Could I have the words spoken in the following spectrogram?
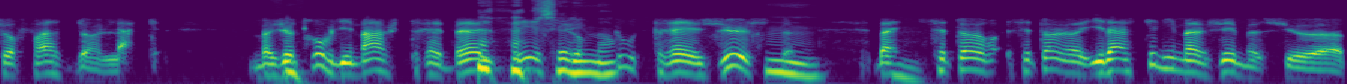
surface d'un lac. Ben, je trouve l'image très belle et surtout très juste. Hmm. Ben, hmm. c'est un, c'est un, il a un style imagé, monsieur, euh,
